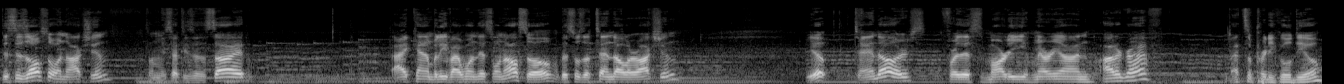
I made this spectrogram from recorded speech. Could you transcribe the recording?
This is also an auction. Let me set these aside. I can't believe I won this one also. This was a $10 auction. Yep, $10 for this Marty Marion autograph. That's a pretty cool deal.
